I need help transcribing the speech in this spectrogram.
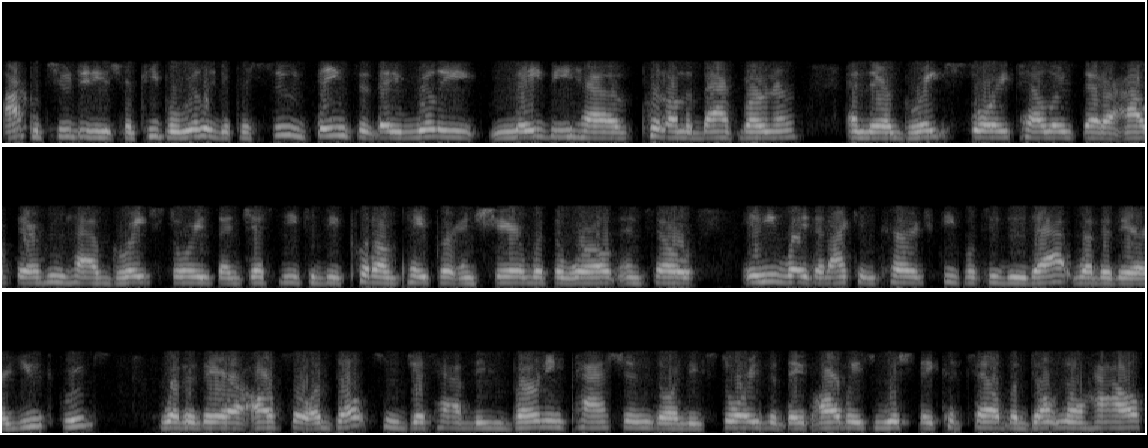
opportunities for people really to pursue things that they really maybe have put on the back burner and there are great storytellers that are out there who have great stories that just need to be put on paper and shared with the world. And so, any way that I can encourage people to do that, whether they are youth groups, whether they are also adults who just have these burning passions or these stories that they've always wished they could tell but don't know how.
